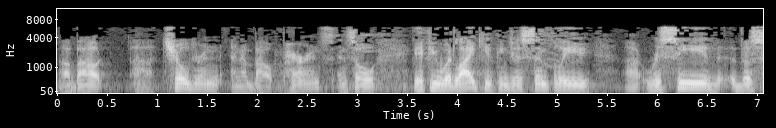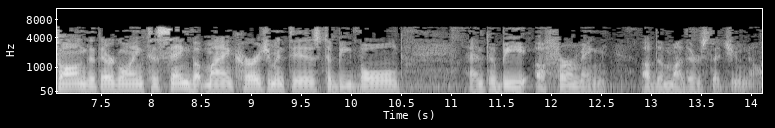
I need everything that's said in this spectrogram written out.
about uh, children and about parents. And so if you would like, you can just simply uh, receive the song that they're going to sing, but my encouragement is to be bold and to be affirming of the mothers that you know.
